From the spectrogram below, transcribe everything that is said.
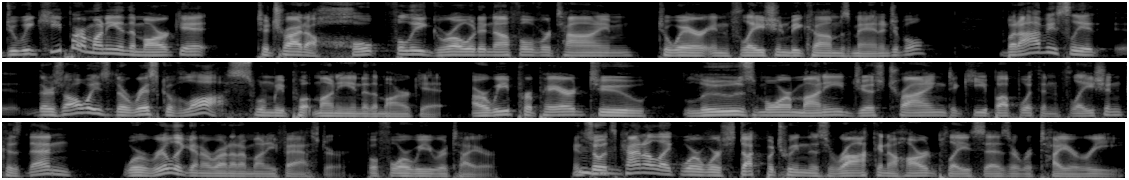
Do we keep our money in the market to try to hopefully grow it enough over time to where inflation becomes manageable? But obviously, it, there's always the risk of loss when we put money into the market. Are we prepared to lose more money just trying to keep up with inflation? Because then we're really going to run out of money faster before we retire. And mm-hmm. so it's mm-hmm. kind of like where we're stuck between this rock and a hard place as a retiree.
